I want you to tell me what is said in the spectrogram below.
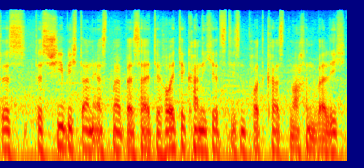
das, das schiebe ich dann erstmal beiseite. Heute kann ich jetzt diesen Podcast machen, weil ich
